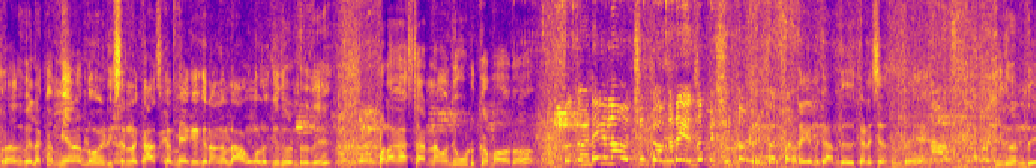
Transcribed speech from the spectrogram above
அதாவது விலை கம்மியான லோ எடிஷனில் காசு கம்மியாக கேட்குறாங்கல்ல அவங்களுக்கு இதுன்றது பலகா ஸ்டாண்ட்லாம் கொஞ்சம் ஒடுக்கமாக வரும். கடைகளுக்கு அந்த இது கடைசியாக சொல்கிறேன் இது வந்து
